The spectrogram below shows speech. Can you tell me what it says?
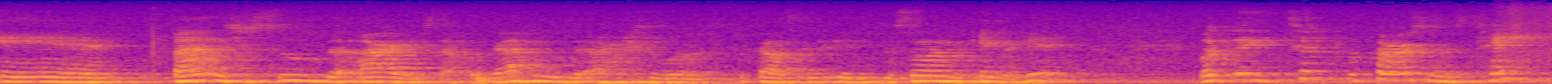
And finally she sued the artist. I forgot who the artist was because it, it, the song became a hit. But they took the person's tape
